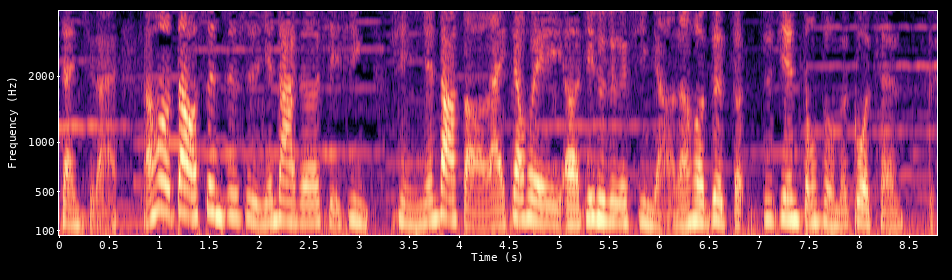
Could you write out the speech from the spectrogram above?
站起来，嗯、然后到甚至是严大哥写信请严大嫂来教会呃接受这个信仰，然后这种之间种种的过程。对，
